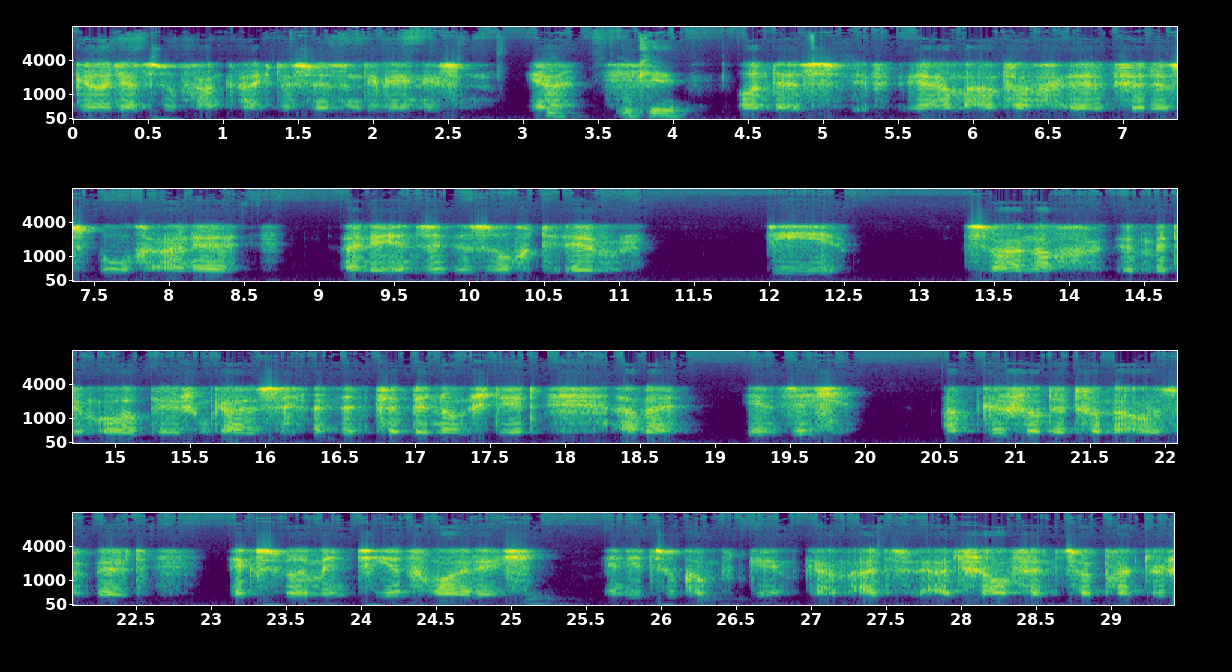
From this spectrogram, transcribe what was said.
gehört ja zu Frankreich, das wissen die wenigsten. Ja. Okay. Und es, wir haben einfach äh, für das Buch eine, eine Insel gesucht, ähm, die zwar noch äh, mit dem europäischen Geist in Verbindung steht, aber in sich abgeschottet von der Außenwelt, experimentierfreudig in die Zukunft gehen kann, als, als Schaufenster praktisch.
